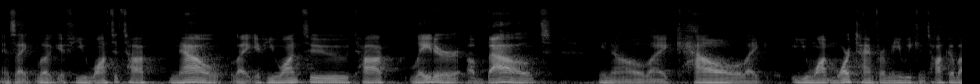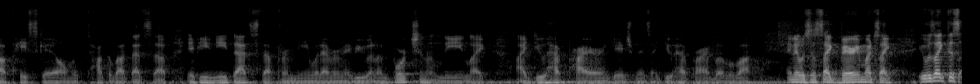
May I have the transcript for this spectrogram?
and it's like look if you want to talk now like if you want to talk later about you know like how like you want more time from me we can talk about pay scale and we can talk about that stuff. If you need that stuff from me whatever maybe but unfortunately like i do have prior engagements. I do have prior blah blah blah. And it was just like very much like it was like this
